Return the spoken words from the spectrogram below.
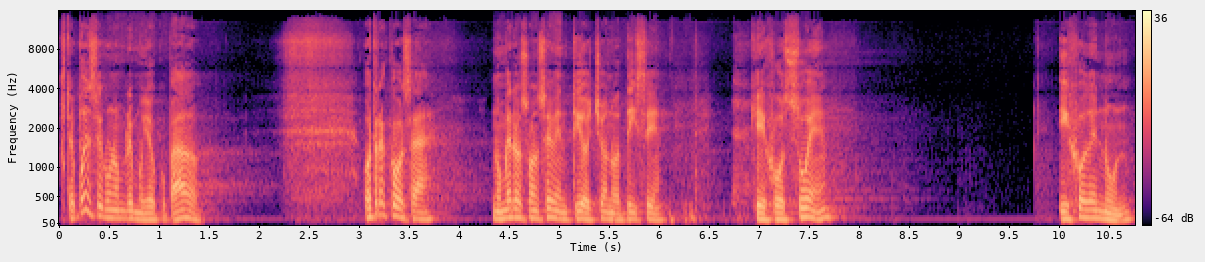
Usted puede ser un hombre muy ocupado. Otra cosa, números 11, 28 nos dice, que Josué, hijo de Nun,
